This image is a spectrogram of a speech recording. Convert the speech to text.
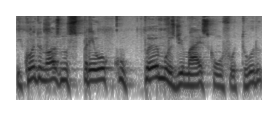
E quando nós nos preocupamos demais com o futuro,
